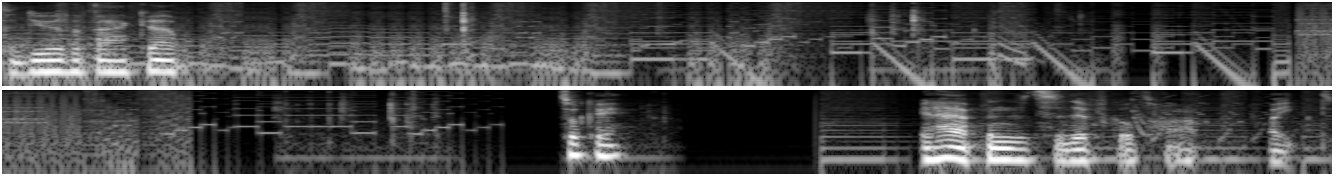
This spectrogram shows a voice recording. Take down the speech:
To do the backup. It's okay. It happens, it's a difficult fight.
